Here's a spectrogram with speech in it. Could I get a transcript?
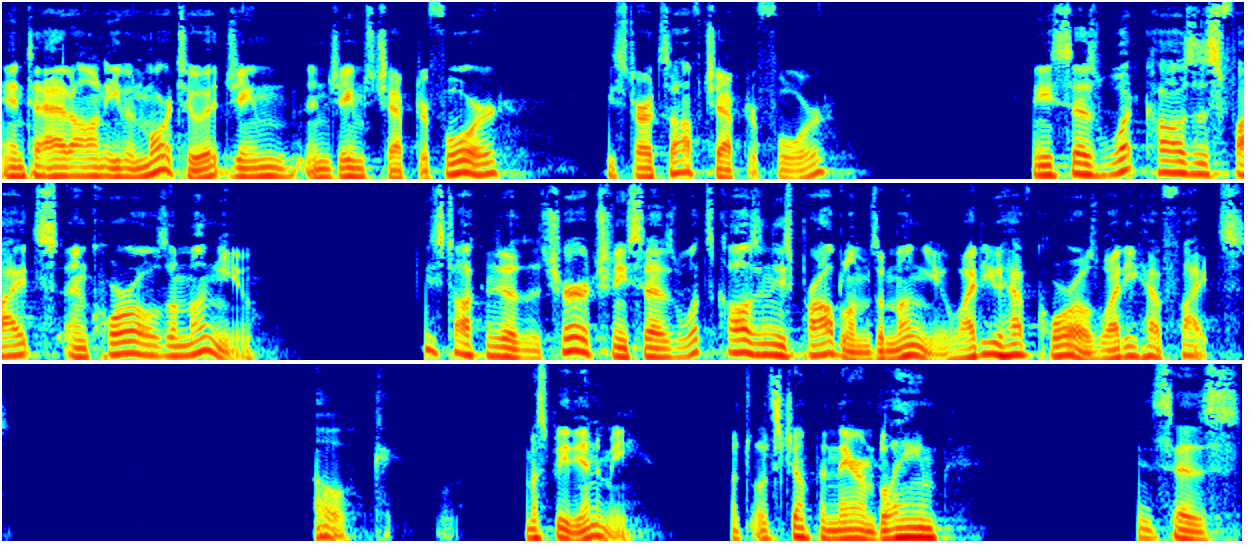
And to add on even more to it, James, in James chapter 4, he starts off chapter 4, and he says, What causes fights and quarrels among you? He's talking to the church, and he says, What's causing these problems among you? Why do you have quarrels? Why do you have fights? Oh, okay. Must be the enemy. Let's jump in there and blame. It says,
